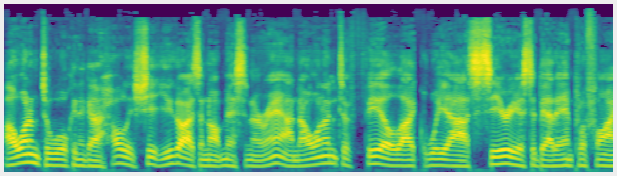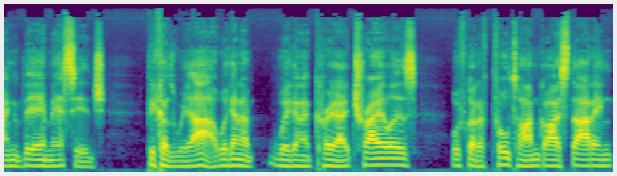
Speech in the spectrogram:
I want them to walk in and go, holy shit, you guys are not messing around. I want them to feel like we are serious about amplifying their message because we are. We're gonna we're gonna create trailers. We've got a full time guy starting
